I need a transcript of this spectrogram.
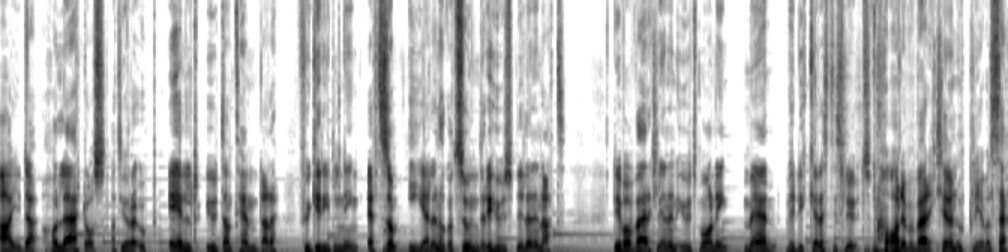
Aida har lärt oss att göra upp eld utan tändare för grillning eftersom elen har gått sönder i husbilen i natt. Det var verkligen en utmaning, men vi lyckades till slut. Ja, det var verkligen en upplevelse.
